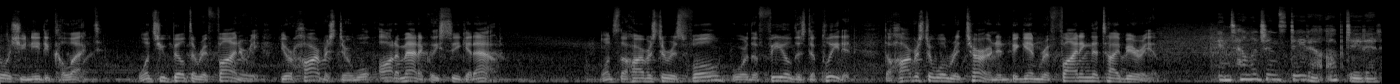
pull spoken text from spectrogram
Source you need to collect. Once you've built a refinery, your harvester will automatically seek it out. Once the harvester is full or the field is depleted, the harvester will return and begin refining the Tiberium. Intelligence data updated.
